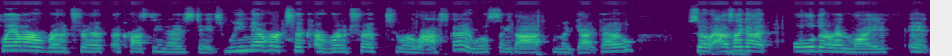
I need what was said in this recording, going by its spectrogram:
plan our road trip across the United States. We never took a road trip to Alaska. I will say that from the get go. So as I got older in life, it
